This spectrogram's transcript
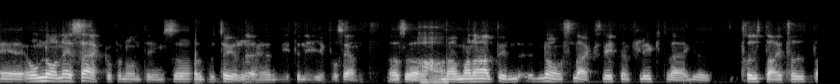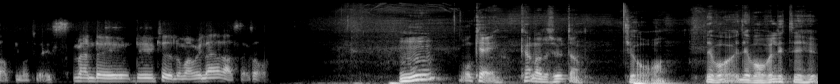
eh, om någon är säker på någonting så betyder det 99 procent. Alltså man, man har alltid någon slags liten flyktväg ut. Trutar i tutar på något vis. Men det, det är kul om man vill lära sig så. Mm, okej. Okay. Kanadasuten. Ja, det var, det var väl lite,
